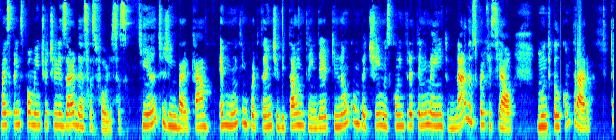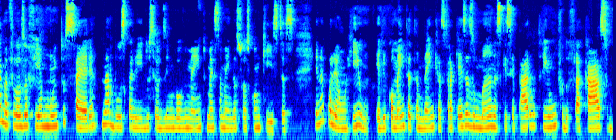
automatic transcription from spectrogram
mas principalmente utilizar dessas forças. Que antes de embarcar, é muito importante e vital entender que não competimos com entretenimento, nada superficial, muito pelo contrário que é uma filosofia muito séria na busca ali do seu desenvolvimento, mas também das suas conquistas. E Napoleão Hill, ele comenta também que as fraquezas humanas que separam o triunfo do fracasso,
